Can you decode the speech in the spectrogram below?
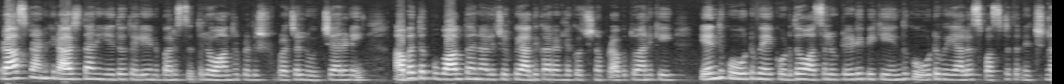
రాష్ట్రానికి రాజధాని ఏదో తెలియని పరిస్థితుల్లో ఆంధ్రప్రదేశ్ ప్రజలను ఉంచారని అబద్ధపు వాగ్దానాలు చెప్పి అధికారంలోకి వచ్చిన ప్రభుత్వానికి ఎందుకు ఓటు వేయకూడదో అసలు టీడీపీకి ఎందుకు ఓటు వేయాలో స్పష్టతనిచ్చిన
